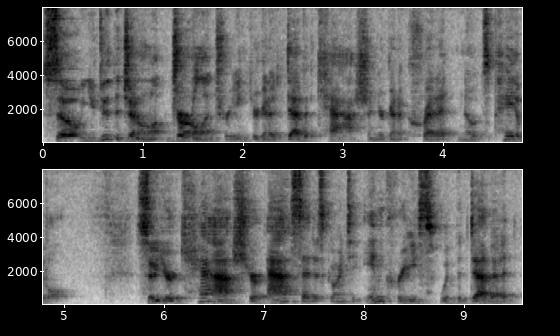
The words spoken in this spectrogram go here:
So you do the journal, journal entry, you're going to debit cash and you're going to credit notes payable. So your cash, your asset is going to increase with the debit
